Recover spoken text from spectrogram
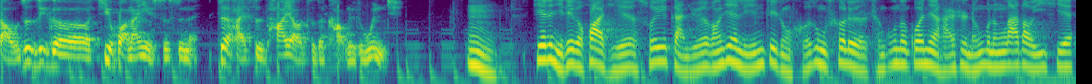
导致这个计划难以实施呢？这还是他要值得考虑的问题。嗯，接着你这个话题，所以感觉王健林这种合纵策略的成功的关键还是能不能拉到一些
